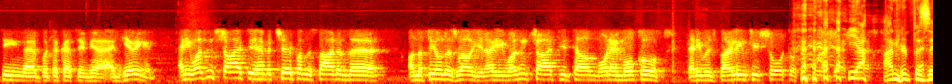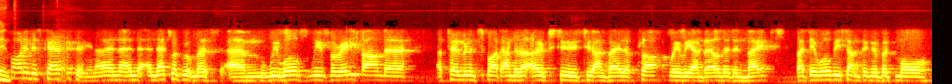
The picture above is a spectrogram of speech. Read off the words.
seeing uh, Cassiem here and hearing him. And he wasn't shy to have a chirp on the side of the on the field as well. You know, he wasn't shy to tell Morne Morkel that he was bowling too short or something like that. yeah, hundred percent. Part of his character, you know, and and, and that's what we'll miss. Um, we will. We've already found a, a permanent spot under the oaks to to unveil a plaque where we unveiled it in May but there will be something a bit more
